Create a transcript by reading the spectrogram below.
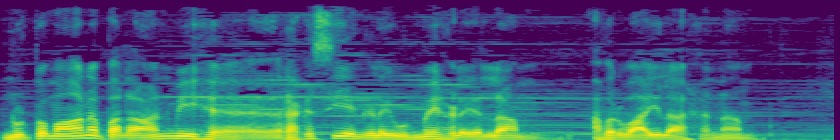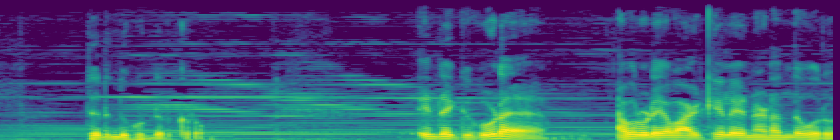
நுட்பமான பல ஆன்மீக ரகசியங்களை உண்மைகளை எல்லாம் அவர் வாயிலாக நாம் தெரிந்து கொண்டிருக்கிறோம். இன்றைக்கு கூட அவருடைய வாழ்க்கையில நடந்த ஒரு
